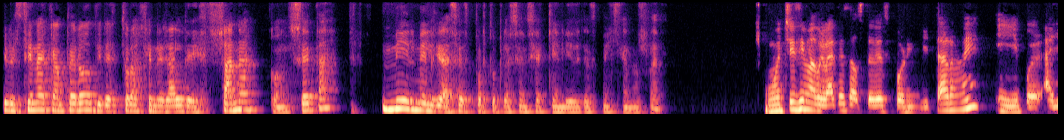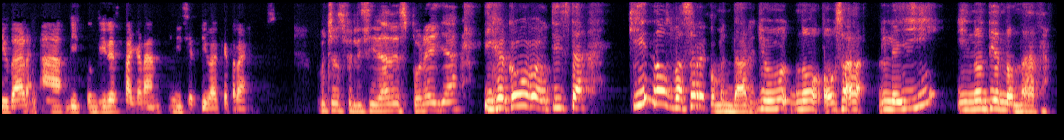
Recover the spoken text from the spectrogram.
Cristina Campero, directora general de Sana con Z. Mil, mil gracias por tu presencia aquí en Líderes Mexicanos Radio. Muchísimas gracias a ustedes por invitarme y por ayudar a difundir esta gran iniciativa que traemos. Muchas felicidades por ella. Y Jacobo Bautista, ¿quién nos vas a recomendar? Yo no, o sea, leí y no entiendo nada.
